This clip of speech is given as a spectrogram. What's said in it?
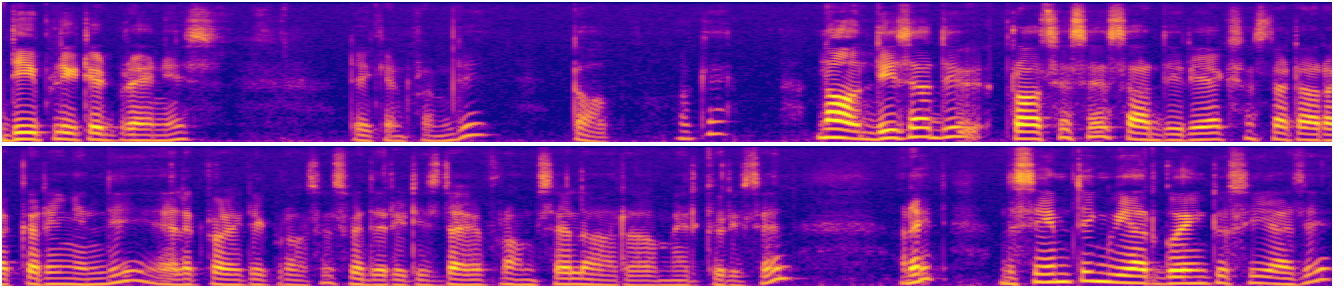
Depleted brine is taken from the top. Okay. Now, these are the processes or the reactions that are occurring in the electrolytic process whether it is diaphragm cell or uh, mercury cell right. The same thing we are going to see as a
